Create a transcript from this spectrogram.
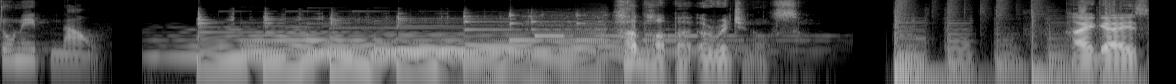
Donate now. Hubhopper Originals. हाय गाइस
